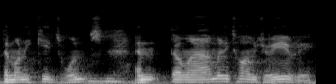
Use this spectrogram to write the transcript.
the money kids wants." Mm-hmm. And no matter how many times you hear it,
